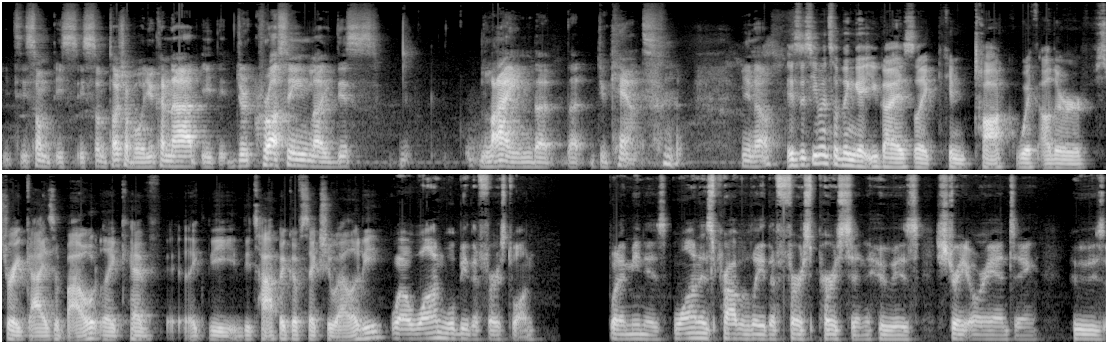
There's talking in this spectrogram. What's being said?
It's, it's, un, it's, it's untouchable. You cannot. It, it- you're crossing like this line that that you can't. you know. is this even something that you guys like can talk with other straight guys about? Like have like the the topic of sexuality? Well, Juan will be the first one. What I mean is, Juan is probably the first person who is straight orienting, who's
